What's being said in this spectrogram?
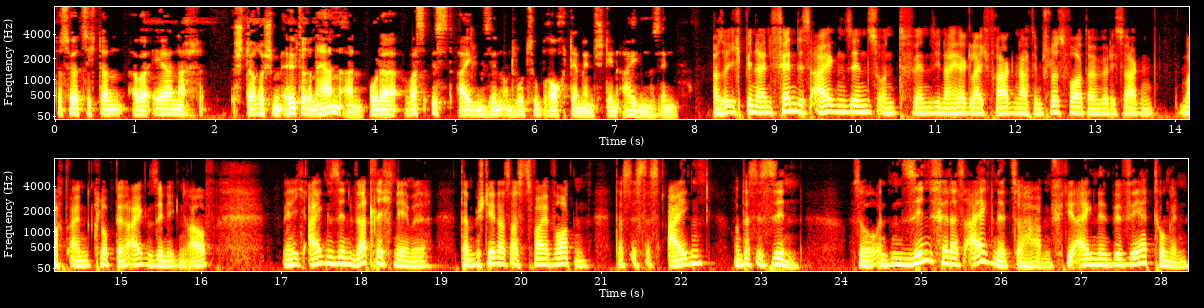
das hört sich dann aber eher nach störrischem älteren Herrn an? Oder was ist Eigensinn und wozu braucht der Mensch den Eigensinn? Also ich bin ein Fan des Eigensinns und wenn Sie nachher gleich fragen nach dem Schlusswort, dann würde ich sagen, macht einen Club der Eigensinnigen auf. Wenn ich Eigensinn wörtlich nehme, dann besteht das aus zwei Worten. Das ist das Eigen und das ist Sinn. So, und einen Sinn für das eigene zu haben, für die eigenen Bewertungen,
